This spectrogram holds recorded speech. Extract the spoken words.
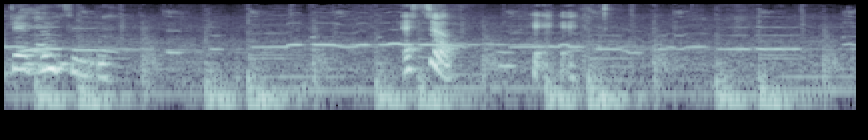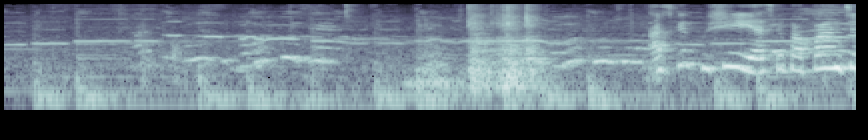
এটা একদম সিম্পল এসছো? আজকে খুশি আজকে পাপা আনছে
